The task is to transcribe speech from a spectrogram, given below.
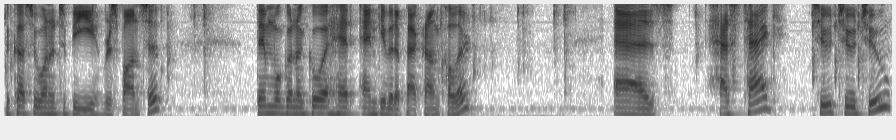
because we want it to be responsive. Then we're going to go ahead and give it a background color as hashtag 222,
